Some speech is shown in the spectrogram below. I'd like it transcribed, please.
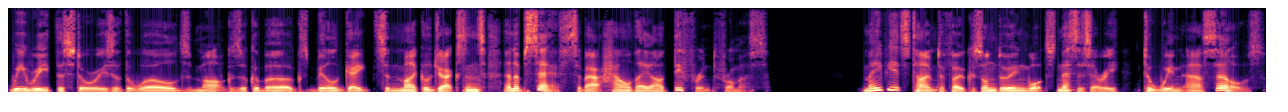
We read the stories of the world's Mark Zuckerbergs, Bill Gates, and Michael Jacksons and obsess about how they are different from us maybe it's time to focus on doing what's necessary to win ourselves,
